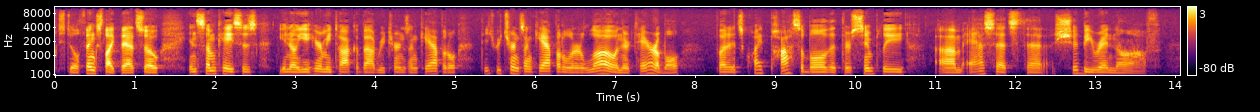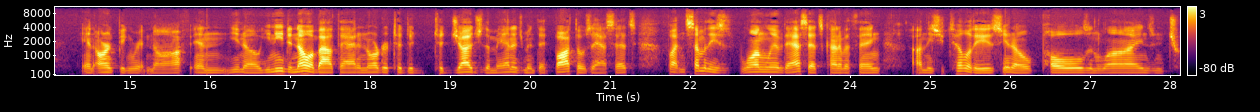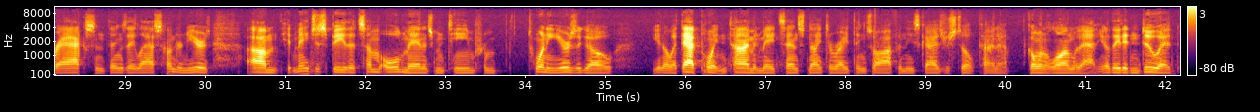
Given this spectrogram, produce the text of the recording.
still thinks like that. So in some cases, you know, you hear me talk about returns on capital. These returns on capital are low and they're terrible, but it's quite possible that they're simply um, assets that should be written off and aren't being written off. And you know you need to know about that in order to, to to judge the management that bought those assets. But in some of these long-lived assets kind of a thing on these utilities you know poles and lines and tracks and things they last 100 years. Um, it may just be that some old management team from 20 years ago you know at that point in time it made sense not to write things off and these guys are still kind of going along with that. You know, they didn't do it,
